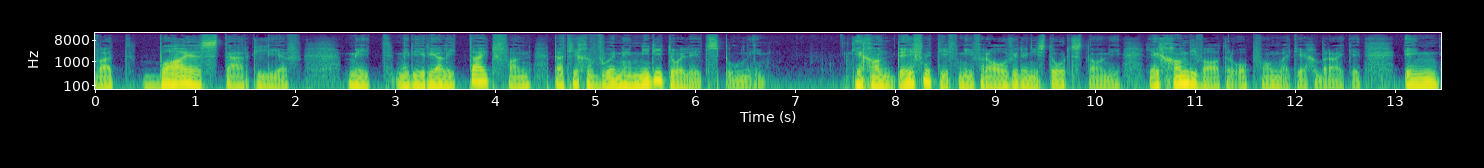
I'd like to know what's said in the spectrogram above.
wat baie sterk leef met met die realiteit van dat jy gewoon nie die toilet spoel nie Jy gaan definitief nie vir 'n halfuur in die stort staan nie. Jy gaan die water opvang wat jy gebruik het. En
